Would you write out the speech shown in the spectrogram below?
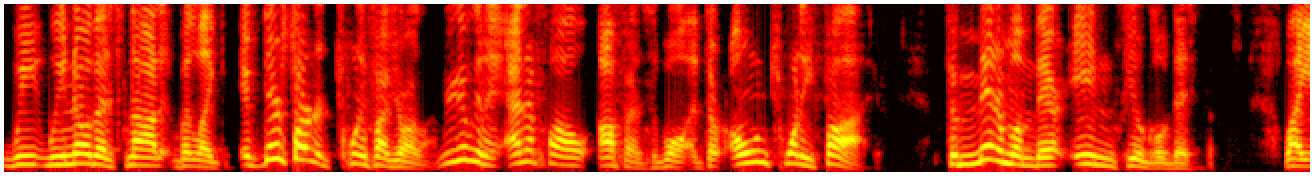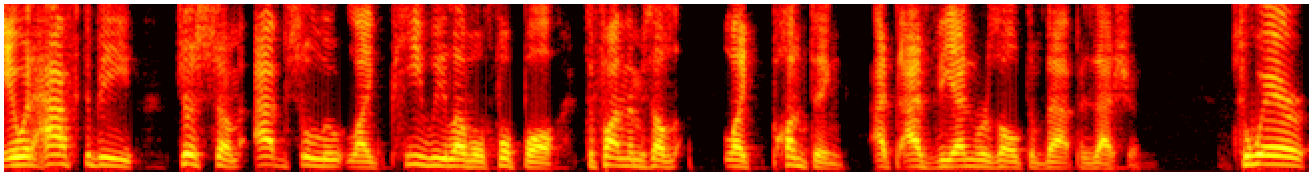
we we know that it's not, but like if they're starting at 25 yard line, you're giving an NFL offensive ball at their own 25. The minimum they're in field goal distance. Like it would have to be just some absolute like pee wee level football to find themselves like punting at, as the end result of that possession. To where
